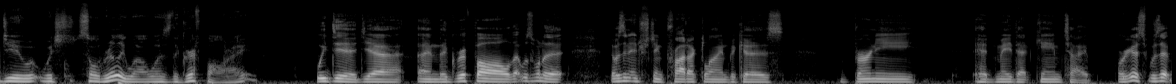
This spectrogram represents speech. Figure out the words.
do, which sold really well, was the Grifball, right? We did, yeah. And the Grifball, that was one of the, it was an interesting product line because Burnie had made that game type. Or I guess was that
